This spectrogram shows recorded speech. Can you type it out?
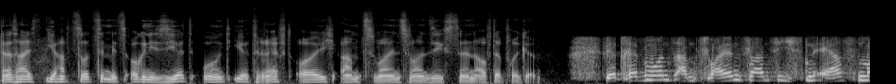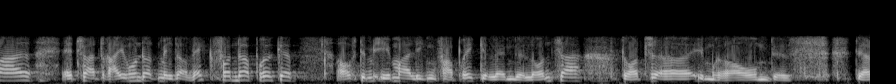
Das heißt, ihr habt es trotzdem jetzt organisiert und ihr trefft euch am 22. auf der Brücke. Wir treffen uns am 22. erstmal etwa 300 Meter weg von der Brücke auf dem ehemaligen Fabrikgelände Lonza, dort äh, im Raum des, der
